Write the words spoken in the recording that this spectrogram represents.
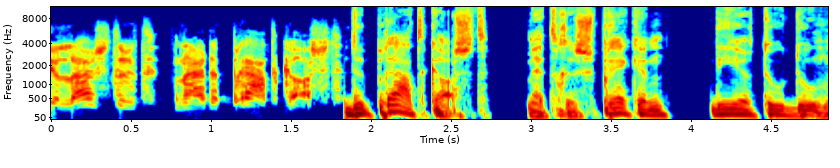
Je luistert naar de Praatkast. De Praatkast met gesprekken die ertoe doen.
